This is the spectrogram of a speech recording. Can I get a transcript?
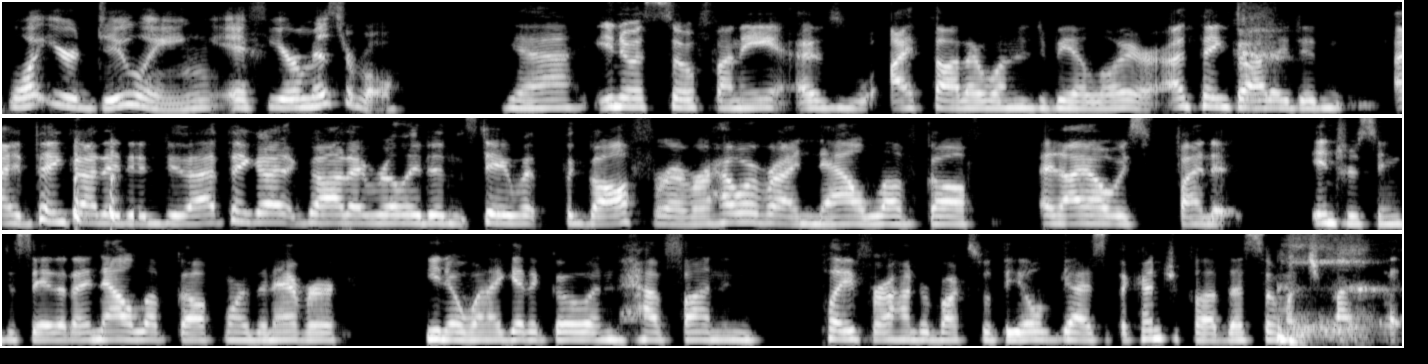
what you're doing if you're miserable. Yeah. You know, it's so funny as I thought I wanted to be a lawyer. I thank God I didn't. I thank God I didn't do that. Thank God I really didn't stay with the golf forever. However, I now love golf. And I always find it interesting to say that I now love golf more than ever you know, when I get to go and have fun and play for a hundred bucks with the old guys at the country club, that's so much fun.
